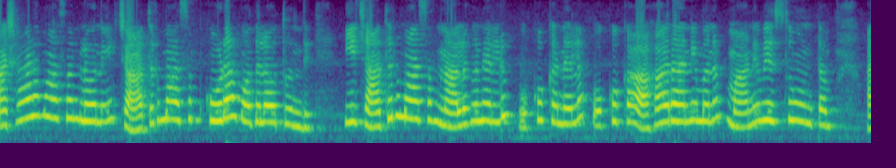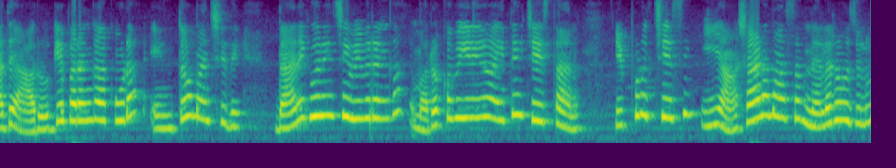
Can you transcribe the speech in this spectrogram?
ఆషాఢ మాసంలోని చాతుర్మాసం కూడా మొదలవుతుంది. ఈ చాతుర్మాసం నాలుగు నెలలు ఒక్కొక్క నెల ఒక్కొక్క ఆహారాన్ని మనం మానివేస్తూ ఉంటాం. అది ఆరోగ్యపరంగా కూడా ఎంతో మంచిది. దాని గురించి వివరంగా మరొక వీడియో అయితే చేస్తాను. ఇప్పుడు వచ్చేసి ఈ ఆషాఢ మాసం నెల రోజులు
